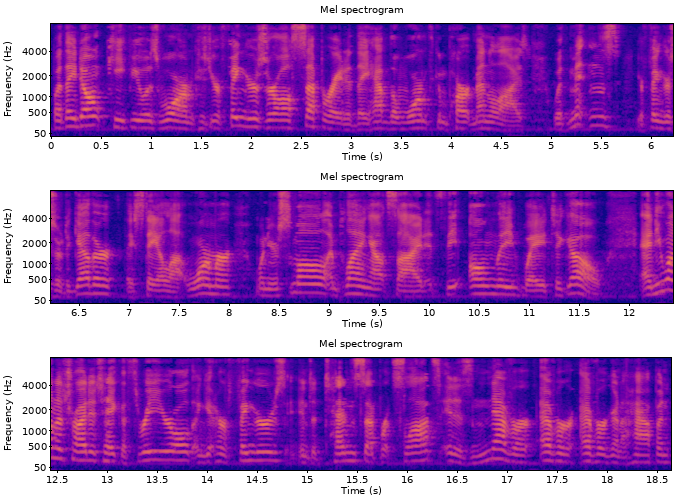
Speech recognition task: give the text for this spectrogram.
but they don't keep you as warm because your fingers are all separated. They have the warmth compartmentalized. With mittens, your fingers are together, they stay a lot warmer. When you're small and playing outside, it's the only way to go. And you want to try to take a three year old and get her fingers into 10 separate slots, it is never, ever, ever going to happen.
